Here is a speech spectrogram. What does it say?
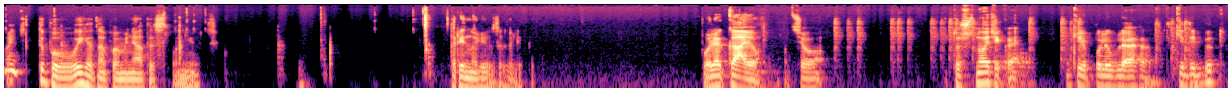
Ну, типу, вигідно поміняти слонів. Три нулі взагалі. Полякаю оцього тошнотіка, який полюбляє грати. Такий дебют.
